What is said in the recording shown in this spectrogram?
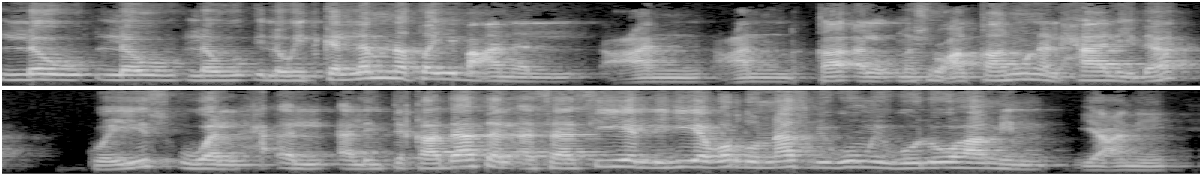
لو لو لو لو يتكلمنا طيب عن ال عن عن مشروع القانون الحالي ده كويس والانتقادات الأساسية اللي هي برضه الناس بيقوموا يقولوها من يعني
